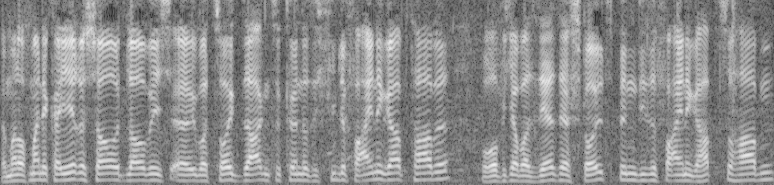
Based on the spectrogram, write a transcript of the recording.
wenn man auf meine Karriere schaut, glaube ich, überzeugt sagen zu können, dass ich viele Vereine gehabt habe, worauf ich aber sehr, sehr stolz bin, diese Vereine gehabt zu haben,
